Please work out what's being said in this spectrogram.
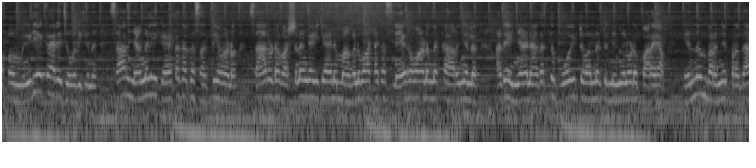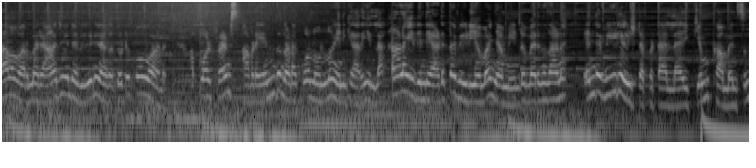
അപ്പോൾ മീഡിയക്കാരെ ചോദിക്കുന്നു സാർ ഞങ്ങൾ ഈ കേട്ടതൊക്കെ സത്യമാണോ? സാറുടെ ഭക്ഷണം കഴിക്കാനും മകളുപാട്ടൊക്കെ സ്നേഹമാണെന്നൊക്കെ അറിഞ്ഞല്ലോ. അതെ ഞാൻ അകത്ത് പോയിട്ട് വന്നിട്ട് നിങ്ങളോട് പറയാം. എന്നും പറഞ്ഞ് പ്രതാപവർമ്മ രാജുവിന്റെ വീടിനകത്തോട്ട് പോവുകയാണ്. അപ്പോൾ ഫ്രണ്ട്സ് അവിടെ എന്ത് നടക്കുമെന്നൊന്നും എനിക്കറിയില്ല. നാളെ ഇതിന്റെ അടുത്ത വീഡിയോമായി ഞാൻ വീണ്ടും വരുന്നതാണ്. എന്റെ വീഡിയോ ഇഷ്ടപ്പെട്ടാൽ ലൈക്കും കമൻസും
